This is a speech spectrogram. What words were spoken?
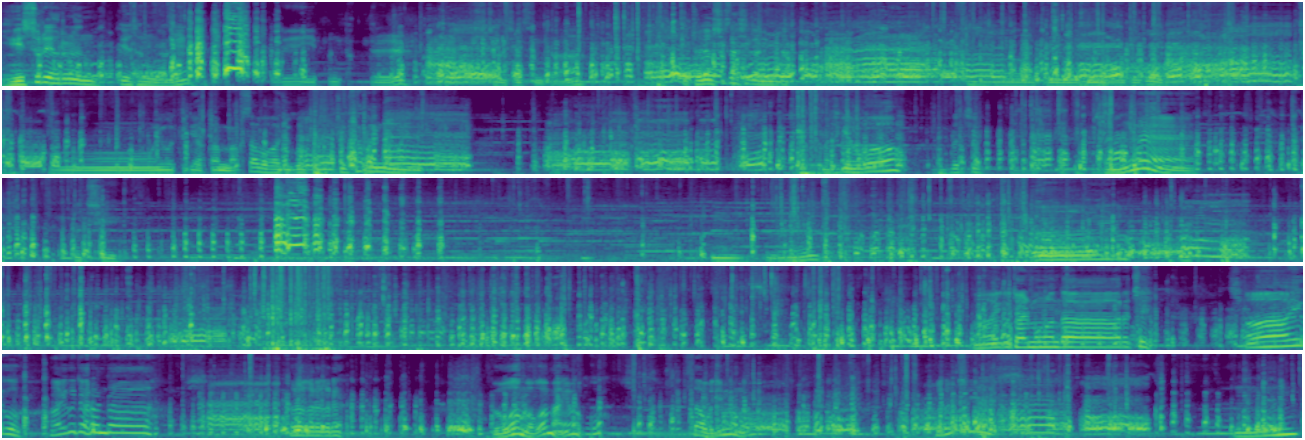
예술에 흐르는 해산강에 우리의 예쁜 닭들 시청하시겠습니다. 저녁 식사 시간입니다. 어, 저녁 먹어보고 어, 이것들이 약간 막 싸워가지고 지금 사과 있는 모양이네. 맛있게 먹어. 그렇지. 잘 먹네. 그렇지. 음, 네. 어이구. 아이고 잘 먹는다 그렇지 아이고 아이고 잘한다 그래 그래 그래 먹어 먹어 많이 먹고 싸우지 마 뭐. 그렇지 음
